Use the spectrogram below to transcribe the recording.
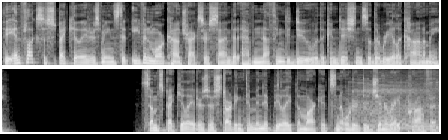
The influx of speculators means that even more contracts are signed that have nothing to do with the conditions of the real economy. Some speculators are starting to manipulate the markets in order to generate profit.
